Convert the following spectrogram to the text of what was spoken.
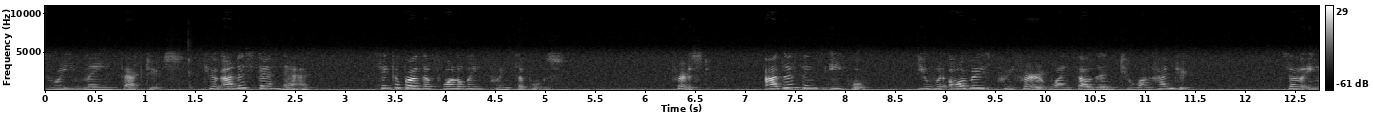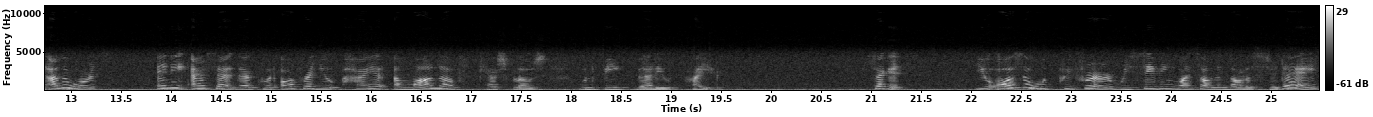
three main factors. To understand that, think about the following principles. First, other things equal, you would always prefer 1000 to 100. So in other words, any asset that could offer you higher amount of cash flows would be valued higher. Second, you also would prefer receiving $1,000 today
